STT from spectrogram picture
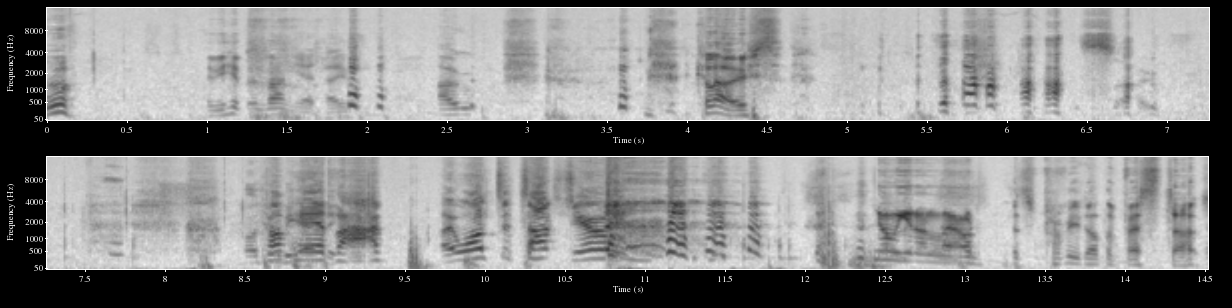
Oh, Have you hit the van yet, Dave? Oh, Close. so... come here, Van. I want to touch you. no, you're not allowed. It's probably not the best touch.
